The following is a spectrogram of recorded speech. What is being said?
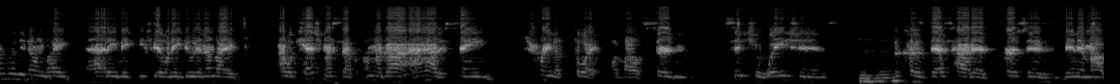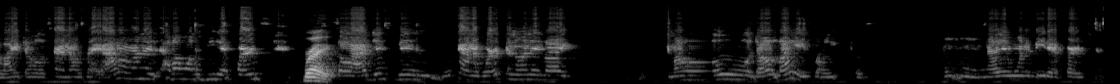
I really don't like how they make me feel when they do it. And I'm like, I would catch myself. Oh my God, I had the same train of thought about certain situations mhm, because that's how that person has been in my life the whole time. I was like, I don't want to, I don't want to be that person. right. So I just been kind of working on it like my whole adult life, like, cause mm-mm, I didn't want to be that person.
